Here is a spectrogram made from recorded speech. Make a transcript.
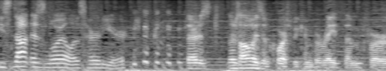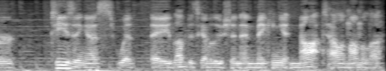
He's not as loyal as Herdier. There's, there's always, of course, we can berate them for teasing us with a Luvdisc evolution and making it not Alomomola.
